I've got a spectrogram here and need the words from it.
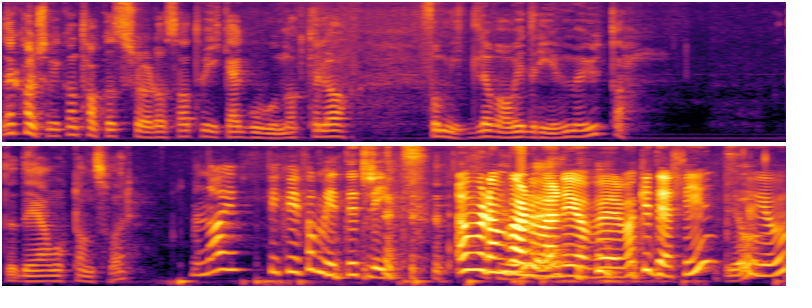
det er kanskje vi kan takke oss sjøl også at vi ikke er gode nok til å formidle hva vi driver med ut. da. Det, det er vårt ansvar. Men nå fikk vi formidlet litt om hvordan barnevernet jobber. Var ikke det fint? Jo. jo.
